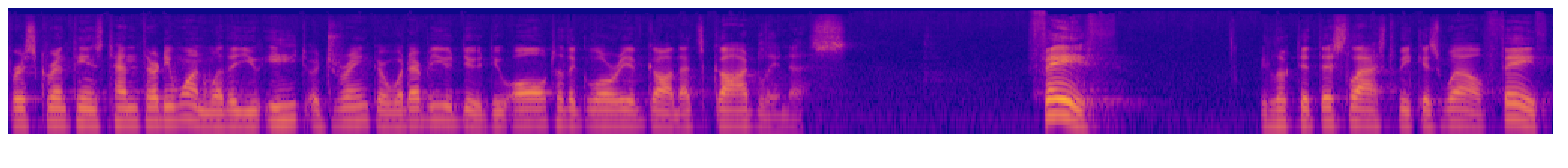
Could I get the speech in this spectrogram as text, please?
1 Corinthians 10:31 whether you eat or drink or whatever you do do all to the glory of God that's godliness Faith. We looked at this last week as well. Faith.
